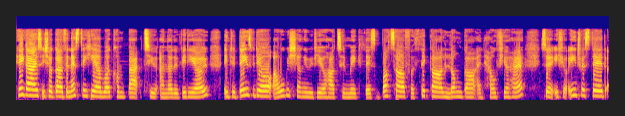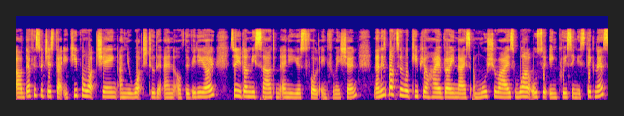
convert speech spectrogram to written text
Hey guys, it's your girl Vanessa here. Welcome back to another video. In today's video, I will be sharing with you how to make this butter for thicker, longer and healthier hair. So if you're interested, I'll definitely suggest that you keep on watching and you watch till the end of the video so you don't miss out on any useful information. Now this butter will keep your hair very nice and moisturized while also increasing its thickness,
